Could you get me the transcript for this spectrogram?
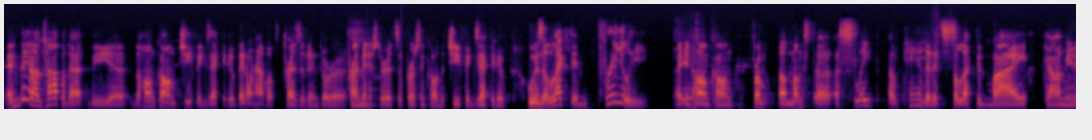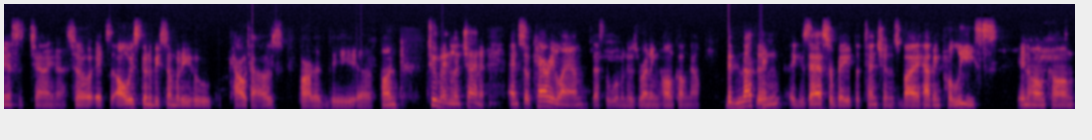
And then on top of that, the uh, the Hong Kong chief executive, they don't have a president or a prime minister. It's a person called the chief executive who is elected freely in Hong Kong from amongst a, a slate of candidates selected by communist China. So it's always going to be somebody who kowtows, part of the uh, pun, to mainland China. And so Carrie Lam, that's the woman who's running Hong Kong now, did nothing exacerbate the tensions by having police in Hong Kong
